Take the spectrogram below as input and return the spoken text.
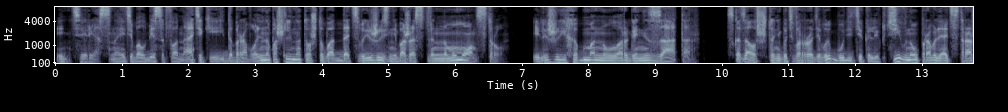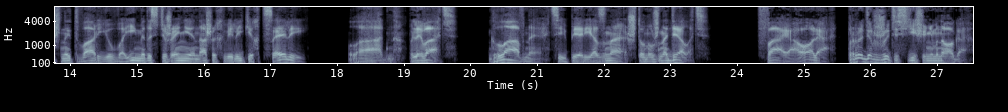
Интересно, эти балбесы-фанатики и добровольно пошли на то, чтобы отдать свои жизни божественному монстру? Или же их обманул организатор? Сказал что-нибудь вроде «Вы будете коллективно управлять страшной тварью во имя достижения наших великих целей»? Ладно, плевать. Главное, теперь я знаю, что нужно делать. Фая, Оля, продержитесь еще немного.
